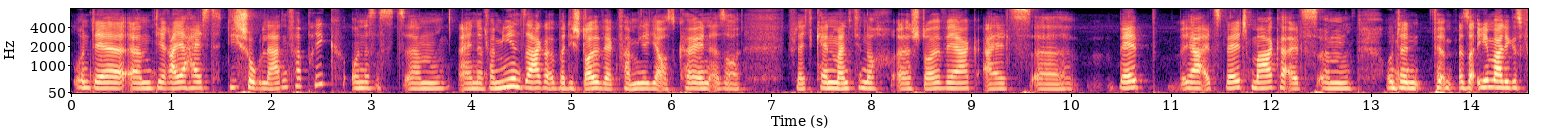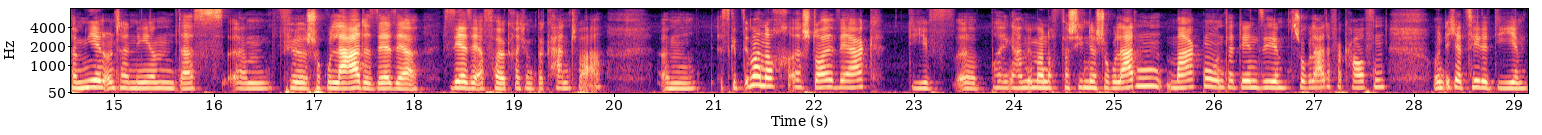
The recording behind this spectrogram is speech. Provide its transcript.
Und der, ähm, die Reihe heißt Die Schokoladenfabrik. Und es ist ähm, eine Familiensage über die Stollwerk-Familie aus Köln. Also vielleicht kennen manche noch äh, Stollwerk als äh, Welt ja, als Weltmarke, als ähm, also ehemaliges Familienunternehmen, das ähm, für Schokolade sehr, sehr, sehr, sehr erfolgreich und bekannt war. Ähm, es gibt immer noch äh, Stollwerk, die äh, haben immer noch verschiedene Schokoladenmarken, unter denen sie Schokolade verkaufen. Und ich erzähle die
